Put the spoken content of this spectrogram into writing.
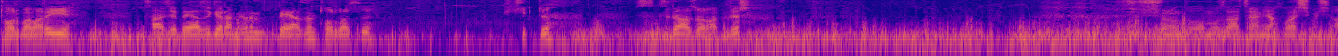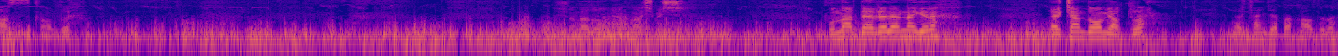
torbaları iyi. Sadece beyazı göremiyorum. Beyazın torbası küçüktü. Sütü de az olabilir. Şunun doğumu zaten yaklaşmış. Az kaldı. Şunun da doğum yaklaşmış. Bunlar devrelerine göre erken doğum yaptılar. Erken gebe kaldılar.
